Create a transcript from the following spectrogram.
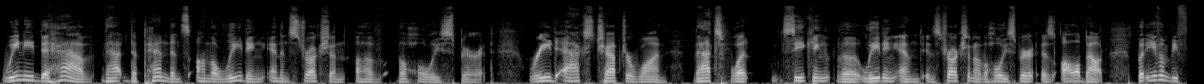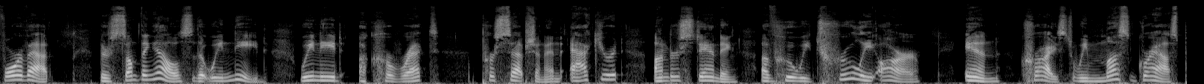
we need to have that dependence on the leading and instruction of the Holy Spirit. Read Acts chapter 1. That's what seeking the leading and instruction of the Holy Spirit is all about. But even before that, there's something else that we need. We need a correct perception, an accurate understanding of who we truly are in Christ. We must grasp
